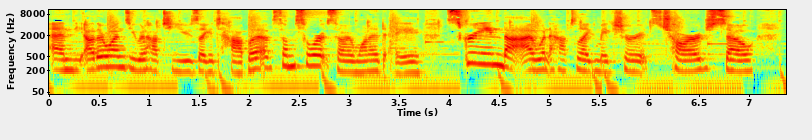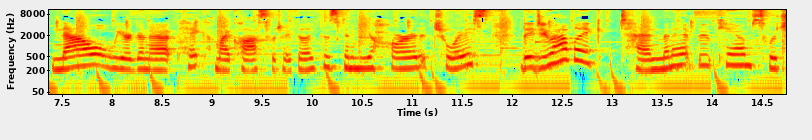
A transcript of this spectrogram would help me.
and the other ones you would have to use like a tablet of some sort. So I wanted a screen that I wouldn't have to like make sure it's charged. So now we are gonna pick my class, which I feel like this is gonna be a hard choice. They do have like 10 minute boot camps, which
